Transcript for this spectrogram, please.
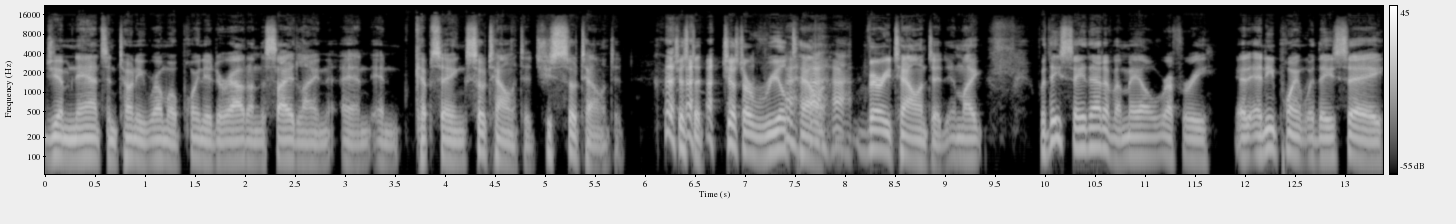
Jim Nantz and Tony Romo pointed her out on the sideline and and kept saying, "So talented. She's so talented. Just a just a real talent. Very talented." And like, would they say that of a male referee at any point? Would they say,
